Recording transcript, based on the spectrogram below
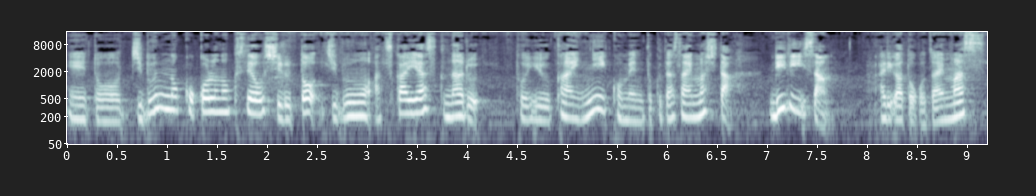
えっ、ー、と、自分の心の癖を知ると自分を扱いやすくなるという回にコメントくださいました。リリーさん、ありがとうございます。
